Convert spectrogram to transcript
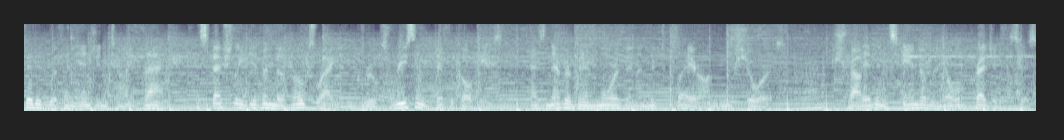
fitted with an engine type that, especially given the Volkswagen Group's recent difficulties, has never been more than a niche player on these shores. Shrouded in scandal and old prejudices,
